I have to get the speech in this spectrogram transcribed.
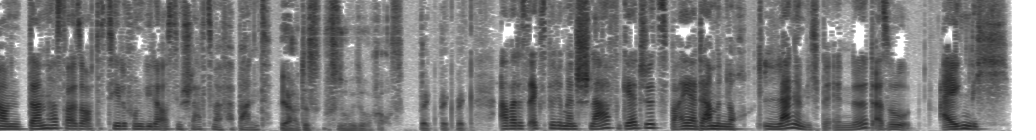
Und dann hast du also auch das Telefon wieder aus dem Schlafzimmer verbannt. Ja, das ist sowieso raus. Weg, weg, weg. Aber das Experiment Schlafgadgets war ja damit noch lange nicht beendet. Also eigentlich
